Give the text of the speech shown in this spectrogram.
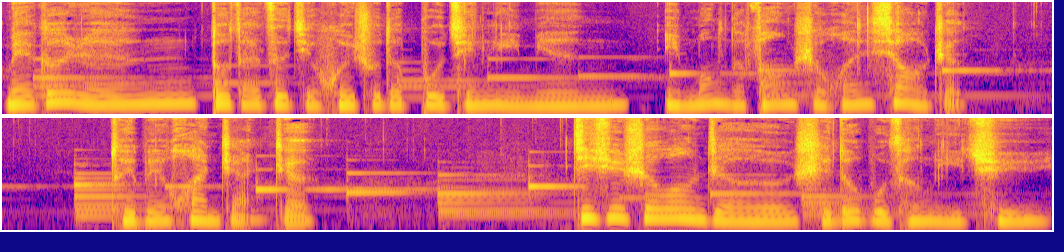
每个人都在自己绘出的布景里面，以梦的方式欢笑着，推杯换盏着，继续奢望着谁都不曾离去，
